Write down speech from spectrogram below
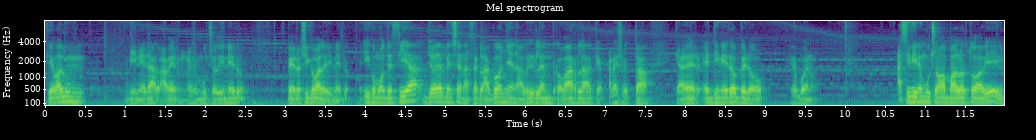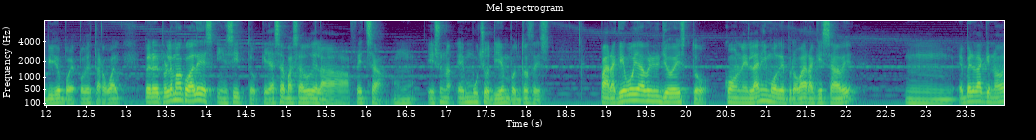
que vale un dineral. A ver, no es mucho dinero, pero sí que vale dinero. Y como os decía, yo ya pensé en hacer la coña, en abrirla, en probarla, que para eso está. Que a ver, es dinero, pero que bueno. Así tiene mucho más valor todavía y el vídeo pues, puede estar guay. Pero el problema cuál es, insisto, que ya se ha pasado de la fecha. Mm, es, es mucho tiempo, entonces ¿para qué voy a abrir yo esto con el ánimo de probar a qué sabe? Mm, es verdad que no,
